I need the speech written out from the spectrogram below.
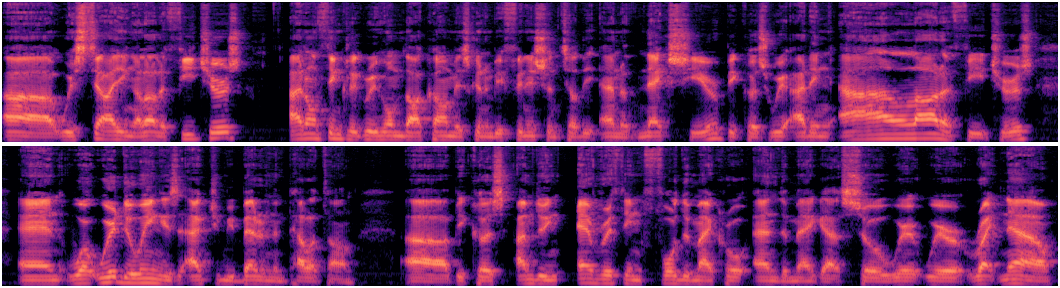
Uh, we're still adding a lot of features. I don't think LagreeHome.com is going to be finished until the end of next year because we're adding a lot of features. And what we're doing is actually better than Peloton. Uh, because I'm doing everything for the micro and the mega. So we're we're right now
